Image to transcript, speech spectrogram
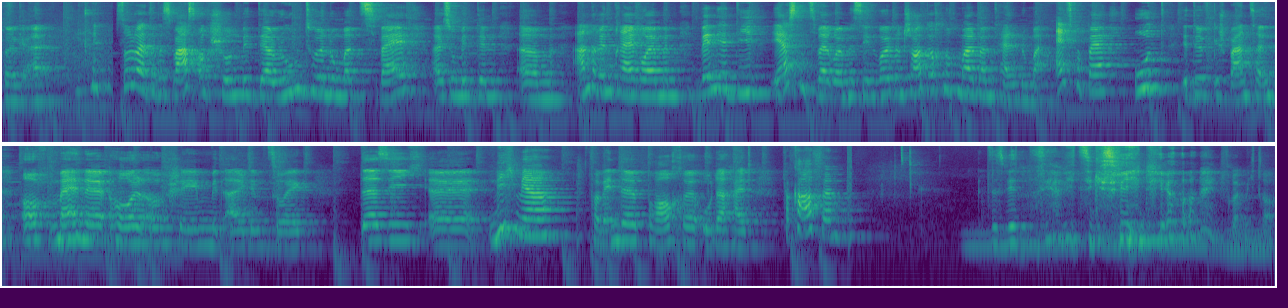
Voll geil. So Leute, das war's auch schon mit der Roomtour Nummer 2, also mit den ähm, anderen drei Räumen. Wenn ihr die ersten zwei Räume sehen wollt, dann schaut auch nochmal beim Teil Nummer 1 vorbei und ihr dürft gespannt sein auf meine Hall of Shame mit all dem Zeug, das ich äh, nicht mehr verwende, brauche oder halt verkaufe. Das wird ein sehr witziges Video. Ich freue mich drauf.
